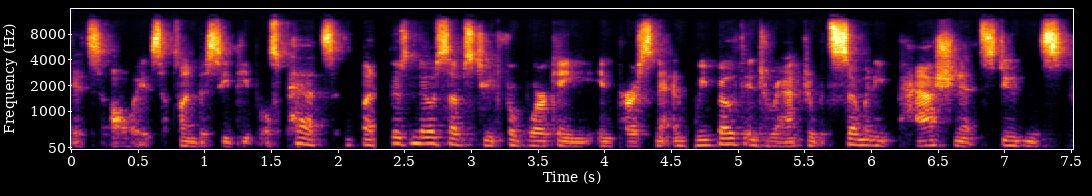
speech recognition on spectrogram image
It's always fun to see people's pets, but there's no substitute for working in person. And we both interacted with so many passionate students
